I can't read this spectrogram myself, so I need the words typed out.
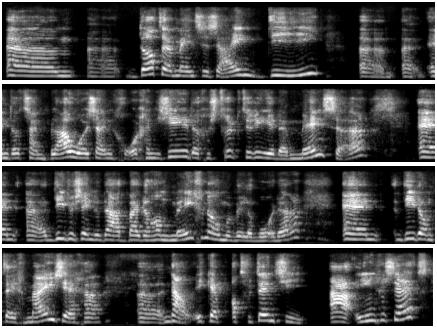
Ehm, eh, dat er mensen zijn die Ehm, eh, en dat zijn blauwe, zijn georganiseerde, gestructureerde mensen. En uh, die dus inderdaad bij de hand meegenomen willen worden. En die dan tegen mij zeggen: uh, Nou, ik heb advertentie A ingezet.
